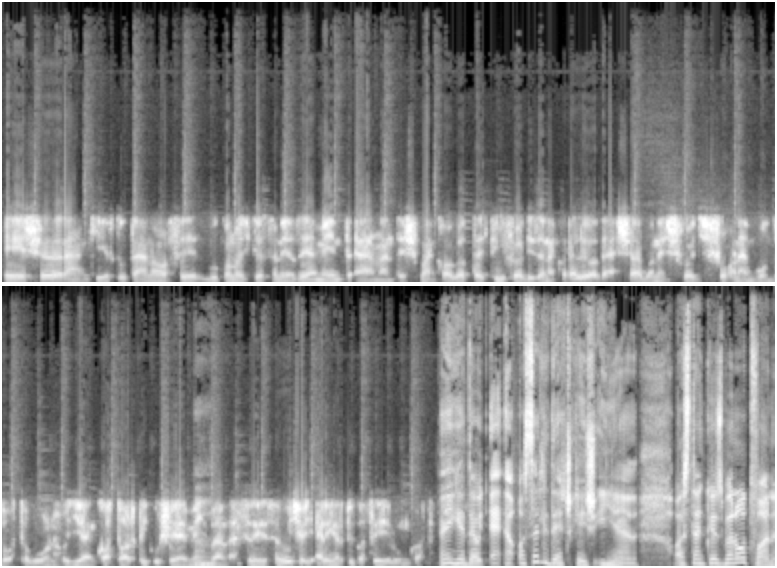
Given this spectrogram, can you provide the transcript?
és ránk írt utána a Facebookon, hogy köszöni az élményt, elment és meghallgatta egy külföldi zenekar előadásában, és hogy soha nem gondolta volna, hogy ilyen katartikus élményben lesz része. Úgyhogy elértük a célunkat. Igen, de hogy e, a szelidecske is ilyen. Aztán közben ott van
